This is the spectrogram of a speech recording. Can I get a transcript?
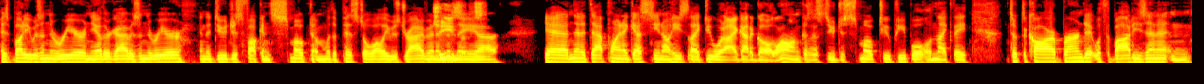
His buddy was in the rear, and the other guy was in the rear. And the dude just fucking smoked him with a pistol while he was driving. And then they, Jesus. uh, yeah. And then at that point, I guess you know he's like, "Do what I got to go along," because this dude just smoked two people, and like they took the car, burned it with the bodies in it, and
